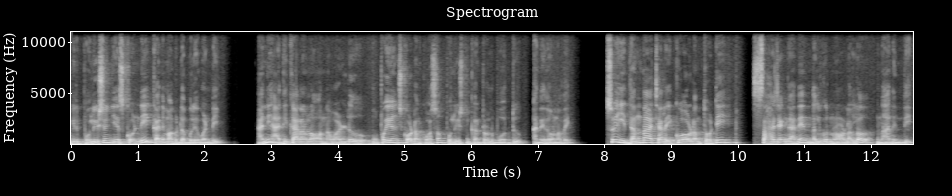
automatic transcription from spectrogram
మీరు పొల్యూషన్ చేసుకోండి కానీ మాకు డబ్బులు ఇవ్వండి అని అధికారంలో ఉన్న వాళ్ళు ఉపయోగించుకోవడం కోసం పొల్యూషన్ కంట్రోల్ బోర్డు అనేది ఉన్నది. సో ఈ దందా చాలా ఎక్కువ అవడంతో సహజంగానే నలుగురు వాళ్ళలో నానింది.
